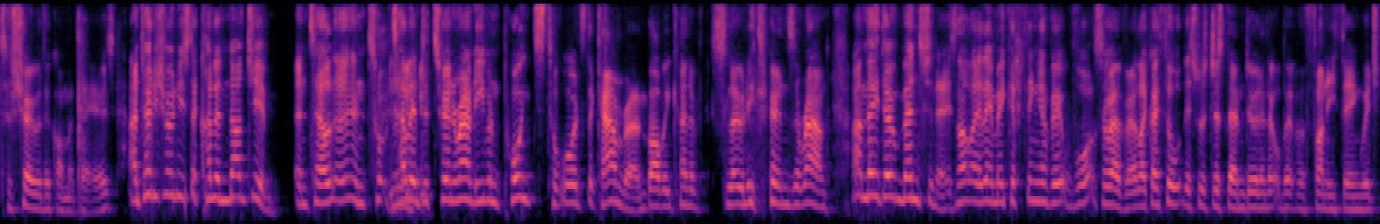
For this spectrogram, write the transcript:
to show the commentators. And Tony Schiavone used to kind of nudge him and tell and t- tell him to turn around. He even points towards the camera, and Bobby kind of slowly turns around. And they don't mention it. It's not like they make a thing of it whatsoever. Like I thought this was just them doing a little bit of a funny thing, which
